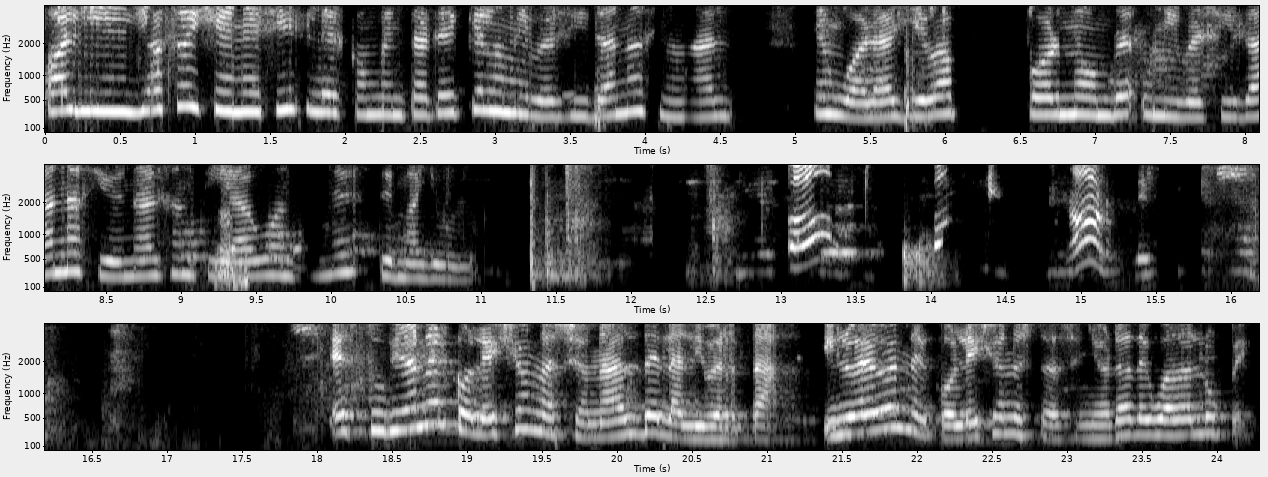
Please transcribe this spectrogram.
Hola, yo soy Génesis y les comentaré que la Universidad Nacional en Guara lleva por nombre Universidad Nacional Santiago Antúnez de Mayolo. Oh, Estudió en el Colegio Nacional de la Libertad y luego en el Colegio Nuestra Señora de Guadalupe.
